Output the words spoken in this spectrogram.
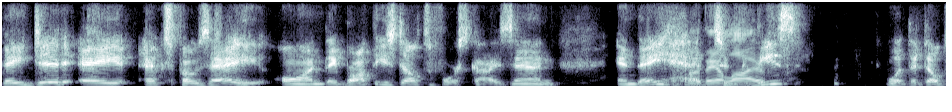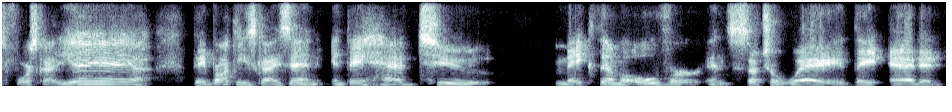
they did a expose on they brought these delta force guys in and they had they to alive? these what the delta force guy yeah yeah yeah they brought these guys in and they had to make them over in such a way they added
